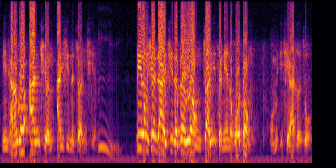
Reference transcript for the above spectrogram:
你才能够安全安心的赚钱。嗯，利用现在记的费用赚一整年的活动，我们一起来合作，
